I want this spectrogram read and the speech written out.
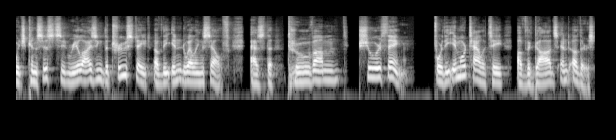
which consists in realizing the true state of the indwelling self as the dhruvam, sure thing, for the immortality of the gods and others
